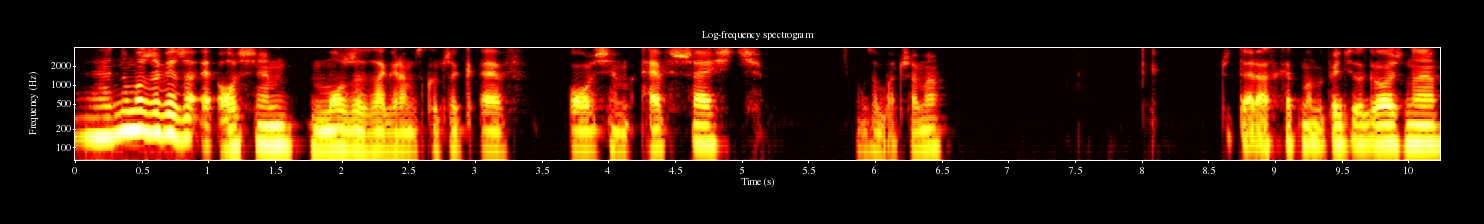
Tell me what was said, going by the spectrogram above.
E, No może wieża E8, może zagram skoczek F8, F6. Zobaczymy. Czy teraz hetman B5 jest groźne?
